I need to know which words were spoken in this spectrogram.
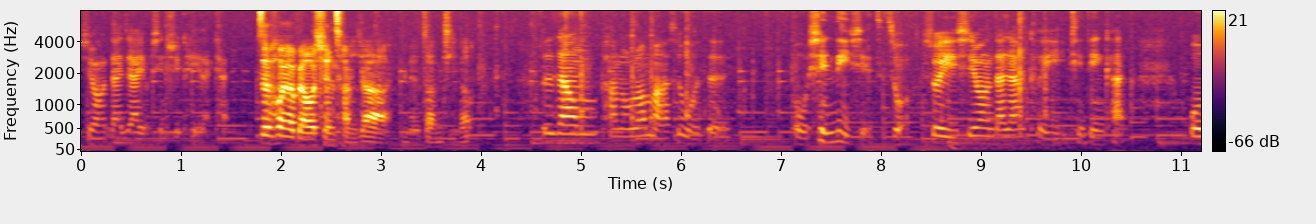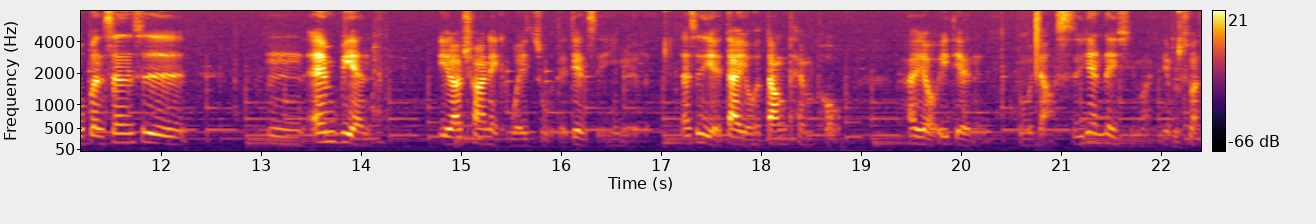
希望大家有兴趣可以来看。最后要不要宣传一下你的专辑呢？这张 Panorama 是我的呕心沥血之作，所以希望大家可以听听看。我本身是嗯 ambient electronic 为主的电子音乐的，但是也带有 down tempo，还有一点怎么讲实验类型嘛，也不算，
